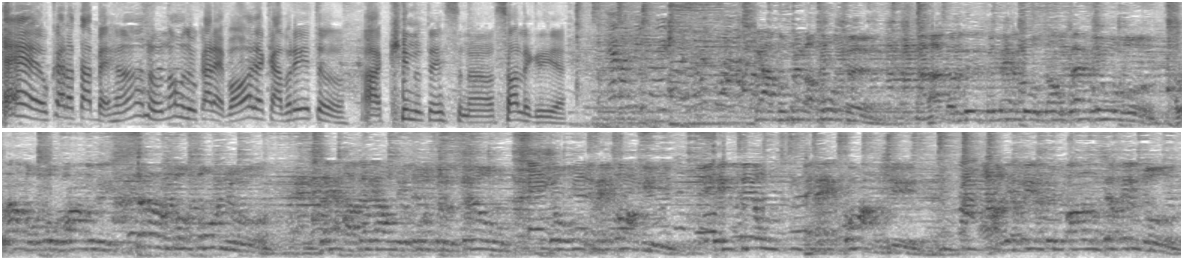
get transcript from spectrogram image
É, o cara tá berrando, o nome do cara é Bora, é Cabrito. Aqui não tem isso não, só alegria. Obrigado pela ponta. Agradecimentos ao Zé Miolo, lá no povoado de Santo Antônio. Zé Material de Construção, do Reboque. Em Deus, recorde. Alinhamento e balanceamento.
